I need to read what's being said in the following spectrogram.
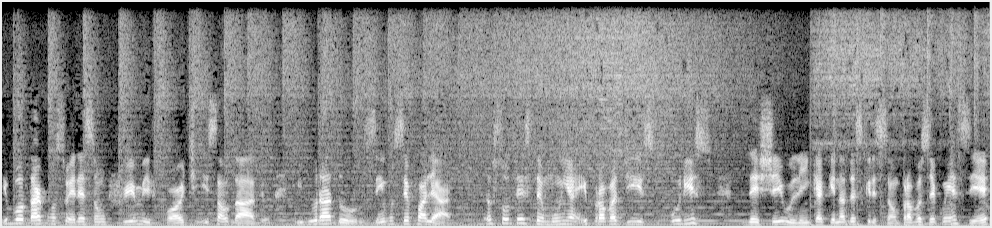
E voltar com sua ereção firme, forte e saudável, e duradouro, sem você falhar. Eu sou testemunha e prova disso, por isso deixei o link aqui na descrição para você conhecer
